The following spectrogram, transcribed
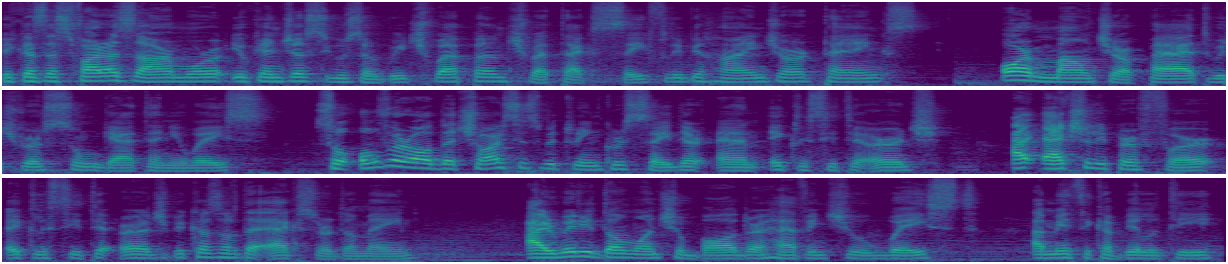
because as far as armor, you can just use a reach weapon to attack safely behind your tanks, or mount your pet, which we'll soon get anyways. So overall, the choices between Crusader and Ecclesitheurge. I actually prefer Ecclesitheurge because of the extra domain. I really don't want to bother having to waste a mythic ability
